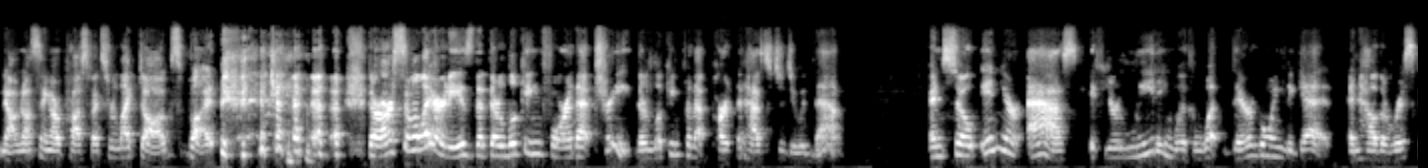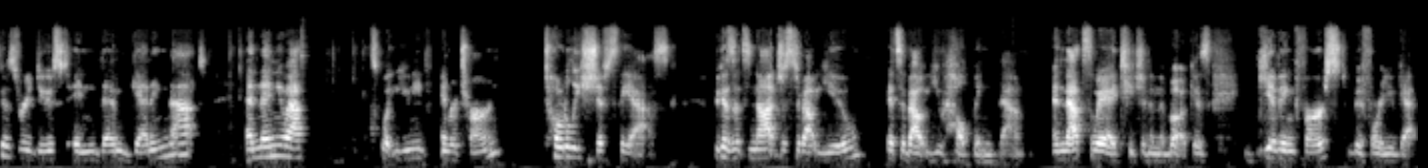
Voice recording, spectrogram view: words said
Now, I'm not saying our prospects are like dogs, but there are similarities that they're looking for that treat. They're looking for that part that has to do with them. And so, in your ask, if you're leading with what they're going to get and how the risk is reduced in them getting that, and then you ask what you need in return, totally shifts the ask because it's not just about you, it's about you helping them. And that's the way I teach it in the book is giving first before you get.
